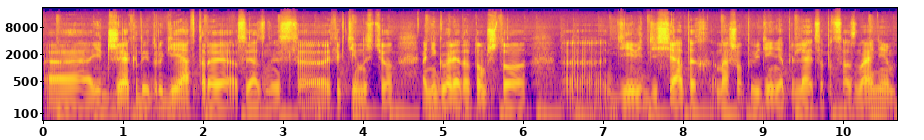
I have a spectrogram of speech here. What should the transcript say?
Э, и Джек, да и другие авторы, связанные с э, эффективностью, они говорят о том, что э, 9 десятых нашего поведения определяется подсознанием.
